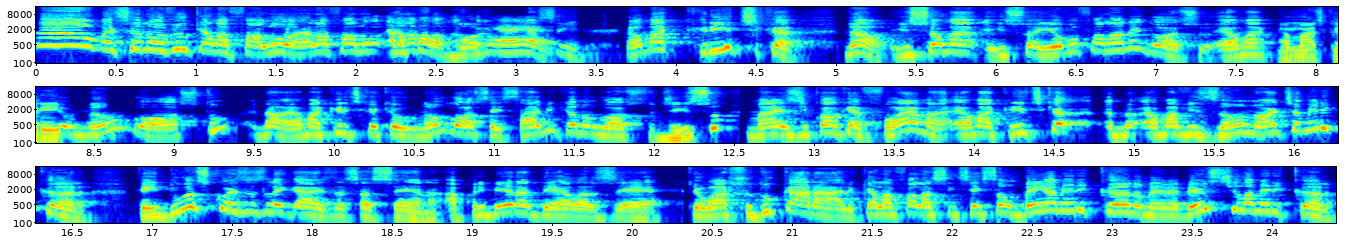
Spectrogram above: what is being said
Não, mas você não ouviu o que ela falou? Ela falou. Ela falou, falou- bom, é. assim, é uma crítica. Não, isso é uma. Isso aí eu vou falar um negócio. É uma crítica, É uma que eu não gosto. Não, é uma crítica que eu não gosto. Vocês sabem que eu não gosto disso, mas de qualquer forma, é uma crítica, é uma visão norte-americana. Tem duas coisas legais nessa cena. A primeira delas é que eu acho do caralho, que ela fala assim: vocês são bem americano mesmo, é bem o estilo americano.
